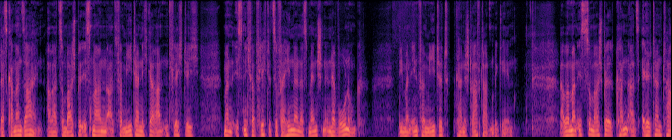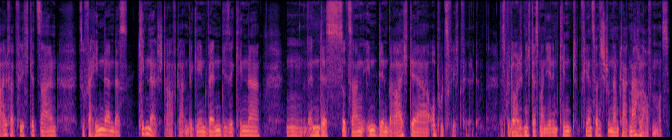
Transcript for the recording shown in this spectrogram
Das kann man sein. Aber zum Beispiel ist man als Vermieter nicht garantenpflichtig. Man ist nicht verpflichtet zu verhindern, dass Menschen in der Wohnung, die man ihnen vermietet, keine Straftaten begehen. Aber man ist zum Beispiel, kann als Elternteil verpflichtet sein, zu verhindern, dass Kinder Straftaten begehen, wenn diese Kinder, hm, wenn das sozusagen in den Bereich der Obhutspflicht fällt. Das bedeutet nicht, dass man jedem Kind 24 Stunden am Tag nachlaufen muss.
